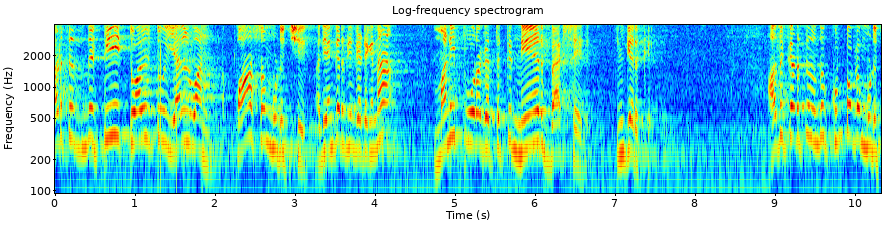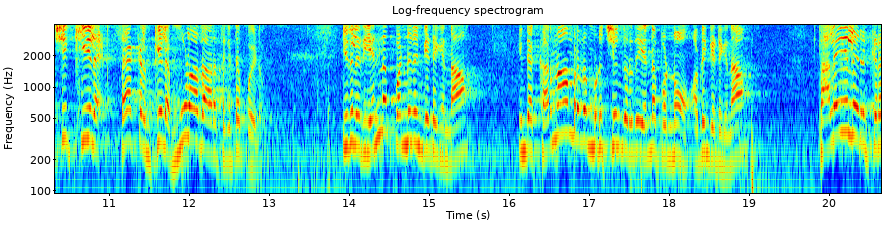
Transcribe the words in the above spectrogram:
அடுத்தது வந்து T twelve two L one பாசம் முடிச்சு. அது எங்கே இருக்குன்னு கேட்டிங்கன்னா மணிப்பூரகத்துக்கு நேர் பேக் சைடு இங்கே இருக்குது அதுக்கடுத்தது வந்து கும்பகம் முடிச்சு கீழே சேக்கலம் கீழே மூலாதாரத்துக்கிட்ட போயிடும். இதில் இது என்ன பண்ணுதுன்னு கேட்டிங்கன்னா இந்த கர்ணாமிரதம் முடிச்சுங்கிறது என்ன பண்ணும் அப்படின்னு கேட்டிங்கன்னா தலையில் இருக்கிற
